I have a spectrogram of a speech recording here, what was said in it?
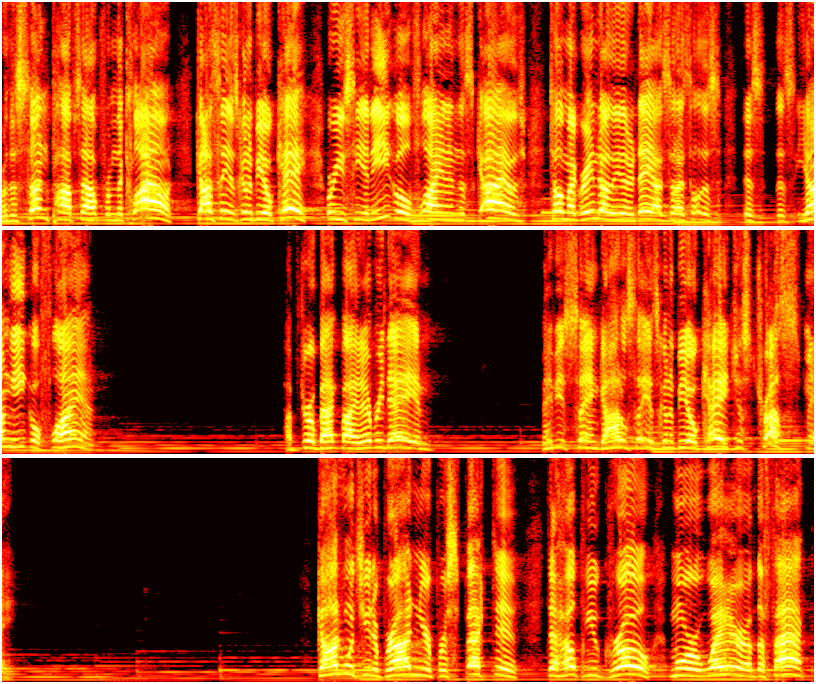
Or the sun pops out from the cloud. God saying it's going to be okay. Or you see an eagle flying in the sky. I was telling my granddaughter the other day, I said, I saw this, this, this young eagle flying. I drove back by it every day and Maybe it's saying, God will say it's going to be okay, just trust me. God wants you to broaden your perspective to help you grow more aware of the fact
